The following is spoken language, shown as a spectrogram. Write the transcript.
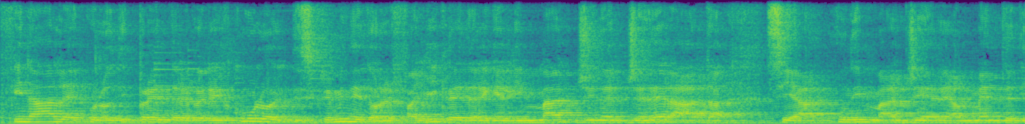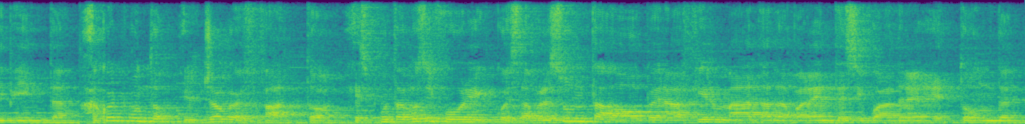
finale è quello di prendere per il culo il discriminator e fargli credere che l'immagine generata sia un'immagine realmente dipinta. A quel punto il gioco è fatto e spunta così fuori questa presunta opera firmata da parentesi quadre e tonde.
